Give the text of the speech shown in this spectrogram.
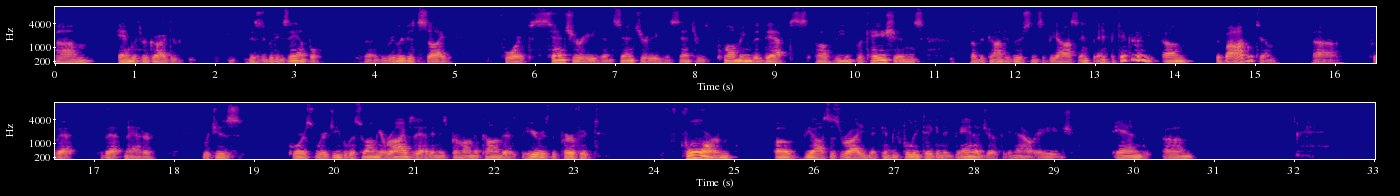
Um, and with regard to this is a good example. Uh, the religious side, for centuries and centuries and centuries, plumbing the depths of the implications of the contributions of Vyasa, and, and particularly um, the Bhagavatam, uh, for that for that matter, which is, of course, where Jiva Goswami arrives at in his Pramana Here is the perfect form of Vyasa's writing that can be fully taken advantage of in our age, and um,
